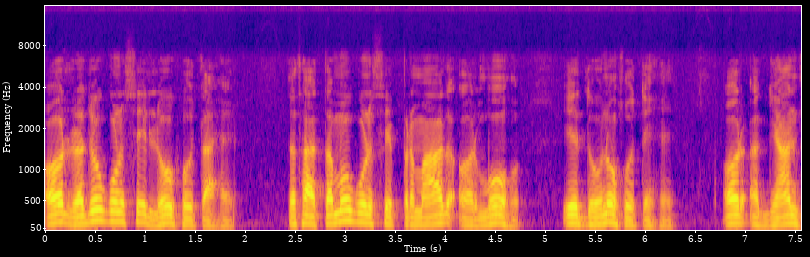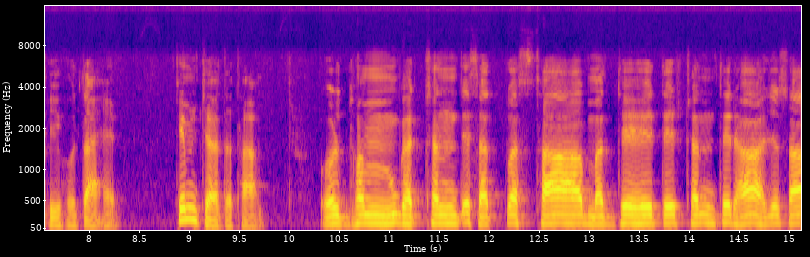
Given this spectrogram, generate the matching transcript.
और रजोगुण से लोभ होता है तथा तमोगुण से प्रमाद और मोह ये दोनों होते हैं और अज्ञान भी होता है। किंच तथा? ऊर्ध्व गच्छन्ति सत्वस्था मध्ये तिष्ठन्ति राजसा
